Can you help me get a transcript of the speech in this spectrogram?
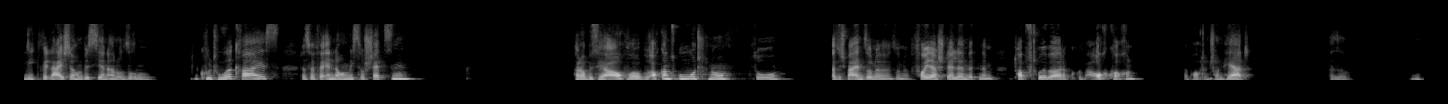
liegt vielleicht auch ein bisschen an unserem Kulturkreis, dass wir Veränderungen nicht so schätzen. Hat auch bisher auch, war auch ganz gut, ne? So. Also ich meine, so eine, so eine Feuerstelle mit einem Topf drüber, da können wir auch kochen. Da braucht dann schon einen Herd. Also, hm,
